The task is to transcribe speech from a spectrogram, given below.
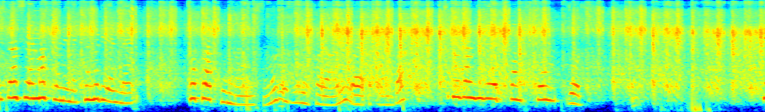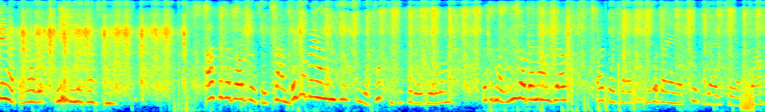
Şu elmas yerine, kömür yerine toprak kullanırsınız. O sizin kararınız hayatta kalmada. Şu gözlemciyle yapışkan piston zor. Kıymetten alıp yaparsınız. Arkadaşlar bu arada 85 abone olmuşsunuz. Size çok teşekkür ediyorum. Yakında 100 abone olacağız. Arkadaşlar 100 abone çok güzel bir şey yapacağım.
